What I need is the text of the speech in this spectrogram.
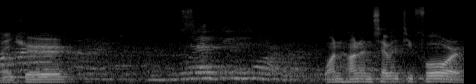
Measure 174.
